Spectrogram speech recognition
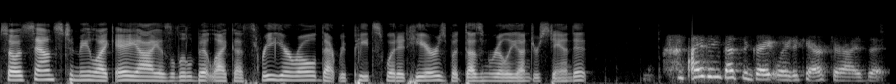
so it sounds to me like AI is a little bit like a three year old that repeats what it hears but doesn't really understand it. I think that's a great way to characterize it.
